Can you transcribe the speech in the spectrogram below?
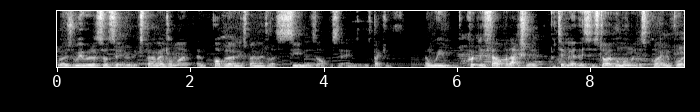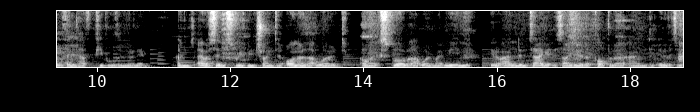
whereas we were associated with experimental work, and popular and experimental are seen as opposite ends of the spectrum. And we quickly felt that actually, particularly at this historical moment, it's quite an important thing to have peoples in your name. And ever since, we've been trying to honour that word or explore what that word might mean you know, and interrogate this idea that popular and innovative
